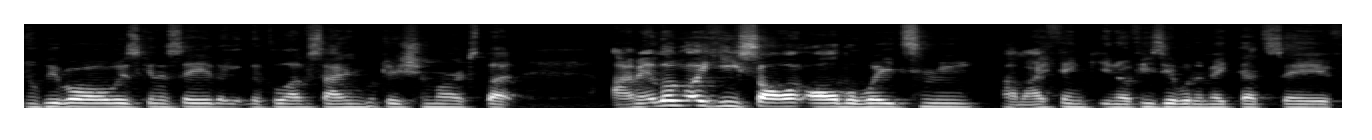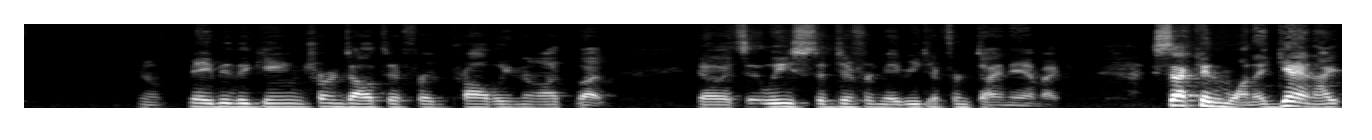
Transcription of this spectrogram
know, people are always going to say the, the, glove side in quotation marks, but um, it looked like he saw it all the way to me. Um, I think you know if he's able to make that save, you know maybe the game turns out different, probably not, but you know, it's at least a different, maybe different dynamic. Second one, again, I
